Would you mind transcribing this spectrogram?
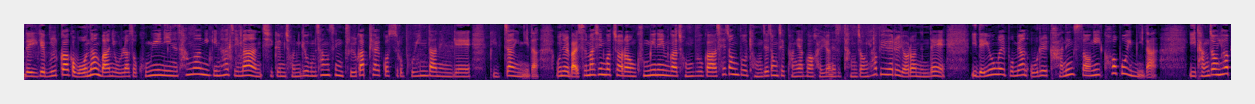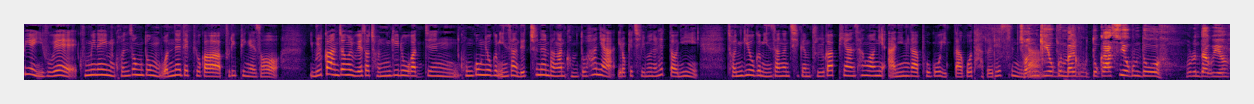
네, 이게 물가가 워낙 많이 올라서 고민인 상황이긴 하지만 지금 전기요금 상승 불가피할 것으로 보인다는 게 그 입장입니다. 오늘 말씀하신 것처럼 국민의힘과 정부가 새 정부 경제정책 방향과 관련해서 당정 협의회를 열었는데 이 내용을 보면 오를 가능성이 커 보입니다. 이 당정 협의회 이후에 국민의힘 권성동 원내대표가 브리핑에서 이 물가 안정을 위해서 전기료 같은 공공요금 인상 늦추는 방안 검토하냐 이렇게 질문을 했더니 전기요금 인상은 지금 불가피한 상황이 아닌가 보고 있다고 답을 했습니다. 전기요금 말고 또 가스요금도 오른다고요?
